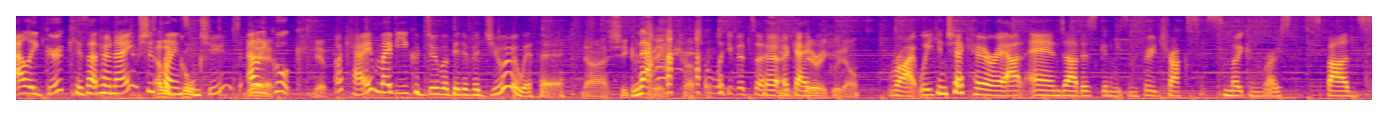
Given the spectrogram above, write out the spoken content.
Ali Gook, is that her name? She's Ali playing some tunes. Yeah. Ali Gook. Yep. Okay, maybe you could do a bit of a duo with her. No, she can Nah, sing, trust me. leave it to her. She's okay. very good on. Right, well, you can check her out, and uh, there's going to be some food trucks, smoke and roast spuds,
